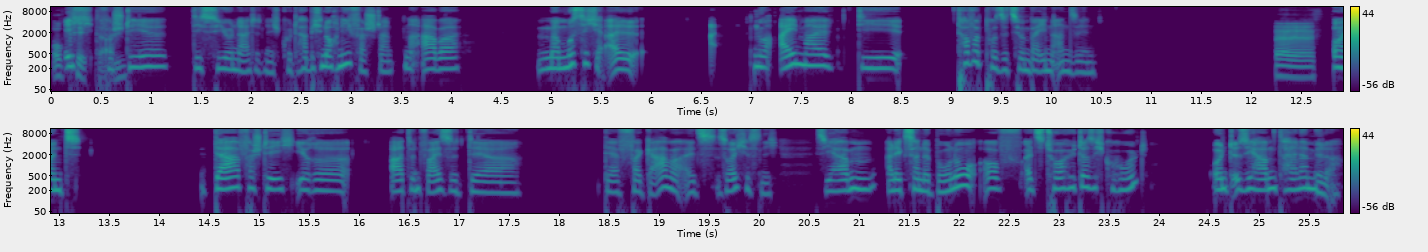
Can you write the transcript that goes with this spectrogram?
Okay, ich dann. verstehe DC United nicht gut. Habe ich noch nie verstanden, aber man muss sich all, nur einmal die Torwartposition bei ihnen ansehen. Äh, Und da verstehe ich ihre Art und Weise der, der Vergabe als solches nicht. Sie haben Alexander Bono auf, als Torhüter sich geholt und sie haben Tyler Miller.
